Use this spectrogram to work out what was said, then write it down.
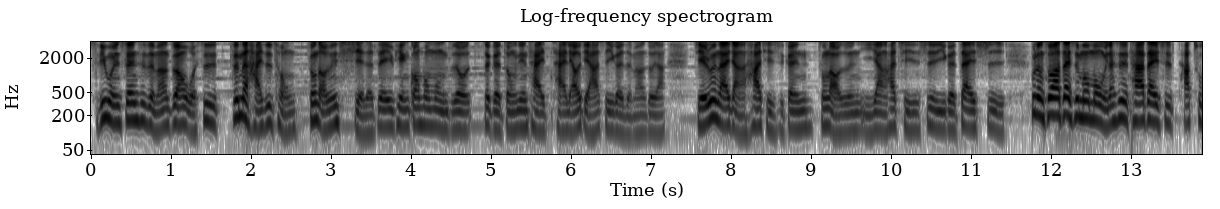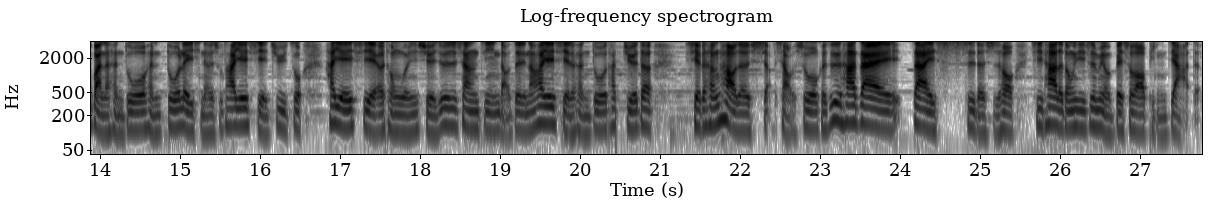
史蒂文森是怎么样做？我是真的还是从中岛敦写的这一篇《光风梦》之后，这个中间才才了解他是一个怎么样作家。结论来讲，他其实跟中岛敦一样，他其实是一个在世，不能说他在世默默无闻，但是他在世，他出版了很多很多类型的书，他也写剧作，他也写儿童文学，就是像《金银岛》这里，然后他也写了很多他觉得写的很好的小小说。可是他在在世的时候，其他的东西是没有被受到评价的。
